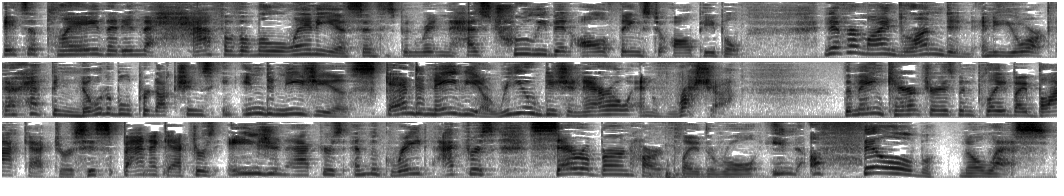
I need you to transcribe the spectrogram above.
It's a play that, in the half of a millennia since it's been written, has truly been all things to all people. Never mind London and New York, there have been notable productions in Indonesia, Scandinavia, Rio de Janeiro, and Russia. The main character has been played by black actors, Hispanic actors, Asian actors, and the great actress Sarah Bernhardt played the role in a film, no less.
